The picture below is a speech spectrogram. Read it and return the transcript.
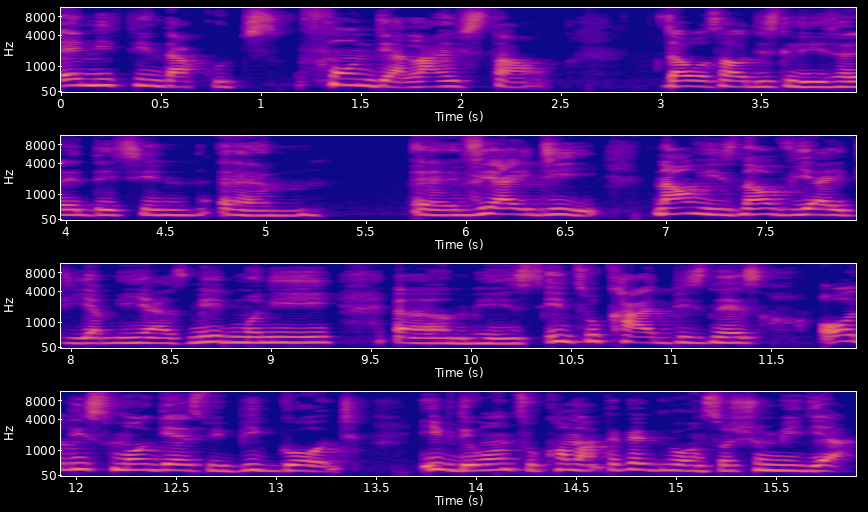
anything that could fund their lifestyle. That was how this lady started dating um uh, VID. Now he's now VID. I mean, he has made money. Um, he's into card business. All these small girls with big God, if they want to come and pepper people on social media,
